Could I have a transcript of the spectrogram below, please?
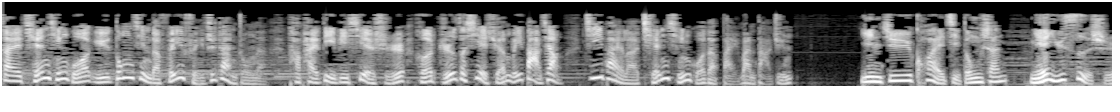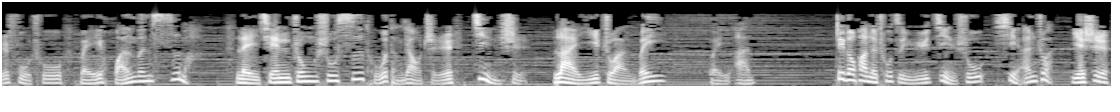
在前秦国与东晋的淝水之战中呢，他派弟弟谢石和侄子谢玄为大将，击败了前秦国的百万大军。隐居会稽东山，年逾四十，复出为桓温司马，累迁中书司徒等要职，进士，赖以转危为安。这段话呢，出自于《晋书·谢安传》，也是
